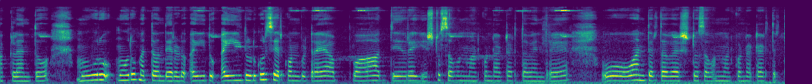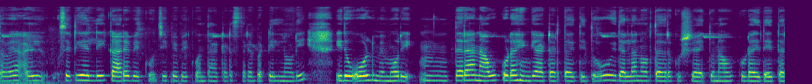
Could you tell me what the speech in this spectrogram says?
ಮಕ್ಕಳಂತೂ ಮೂರು ಮೂರು ಮತ್ತು ಒಂದೆರಡು ಐದು ಐದು ಹುಡುಗರು ಸೇರ್ಕೊಂಡು ಬಿಟ್ರೆ ಅಪ್ಪ ದೇವ್ರೆ, ಎಷ್ಟು ಸೌಂಡ್ ಮಾಡ್ಕೊಂಡು ಆಟಾಡ್ತವೆ ಅಂದರೆ, ಓ, ಅಂತಿರ್ತವೆ, ಅಷ್ಟು ಸೌಂಡ್ ಮಾಡ್ಕೊಂಡು ಆಟಾಡ್ತಿರ್ತವೆ. ಅಲ್ಲಿ ಸಿಟಿಯಲ್ಲಿ ಕಾರೇ ಬೇಕು, ಜೀಪೇ ಬೇಕು ಅಂತ ಆಟಾಡಿಸ್ತಾರೆ. ಬಟ್ ಇಲ್ಲಿ ನೋಡಿ, ಇದು ಓಲ್ಡ್ ಮೆಮೊರಿ. ಥರ ನಾವು ಕೂಡ ಹೇಗೆ ಆಟಾಡ್ತಾ ಇದ್ದಿದ್ದು. ಇದೆಲ್ಲ ನೋಡ್ತಾ ಇದ್ರೆ ಖುಷಿ ಆಯಿತು. ನಾವು ಕೂಡ ಇದೇ ಥರ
